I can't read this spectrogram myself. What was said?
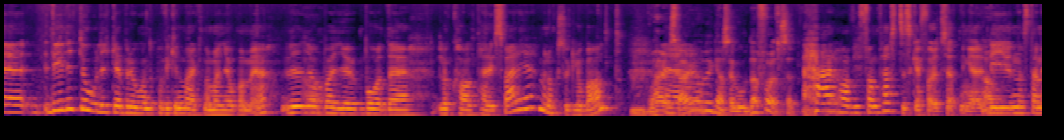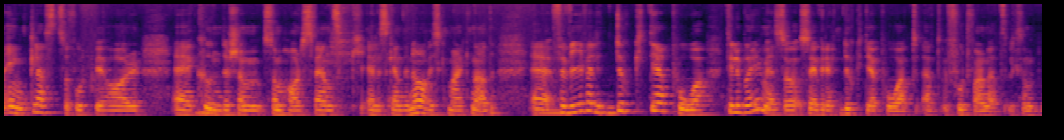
Eh, Det är lite olika beroende på vilken marknad man jobbar med. Vi jobbar ju både lokalt här i Sverige men också globalt. Och här i Sverige Eh, har vi ganska goda förutsättningar. Här har vi fantastiska förutsättningar. Det är ju nästan enklast så fort vi har eh, kunder som, som har svensk eller skandinavisk marknad. Eh, För vi är väldigt duktiga på, till att börja med så, så är vi rätt duktiga på att, att fortfarande att liksom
